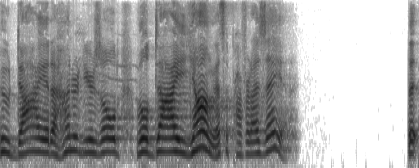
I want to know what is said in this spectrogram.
who die at 100 years old will die young. That's the prophet Isaiah. That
